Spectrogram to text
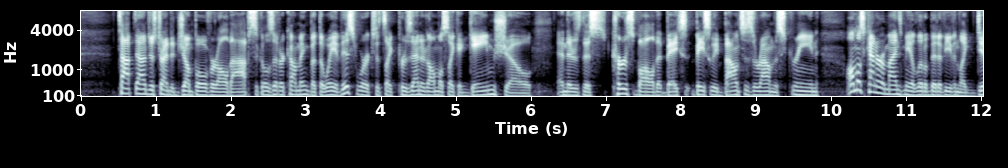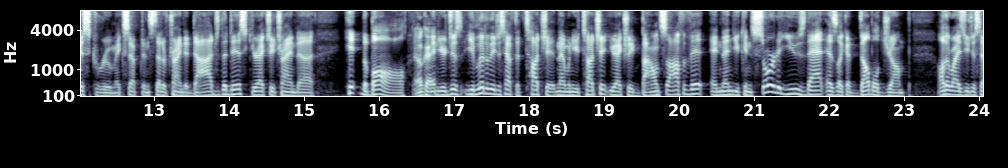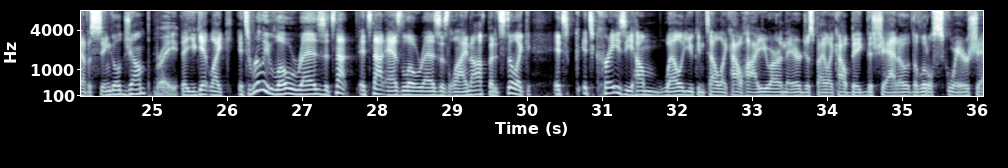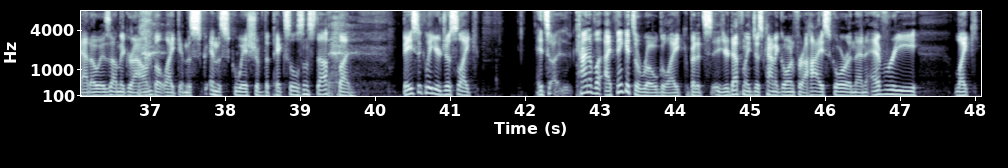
top down just trying to jump over all the obstacles that are coming but the way this works it's like presented almost like a game show and there's this curse ball that bas- basically bounces around the screen almost kind of reminds me a little bit of even like disc room except instead of trying to dodge the disc you're actually trying to hit the ball Okay. and you're just you literally just have to touch it and then when you touch it you actually bounce off of it and then you can sort of use that as like a double jump otherwise you just have a single jump Right. that you get like it's really low res it's not it's not as low res as line off but it's still like it's it's crazy how well you can tell like how high you are in the air just by like how big the shadow the little square shadow is on the ground but like in the in the squish of the pixels and stuff but basically you're just like it's uh, kind of like- I think it's a roguelike, but it's you're definitely just kind of going for a high score and then every like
